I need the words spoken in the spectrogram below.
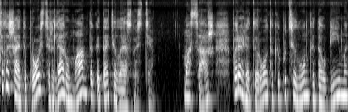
залишайте простір для романтики та тілесності. Масаж, перегляд еротики, поцілунки та обійми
